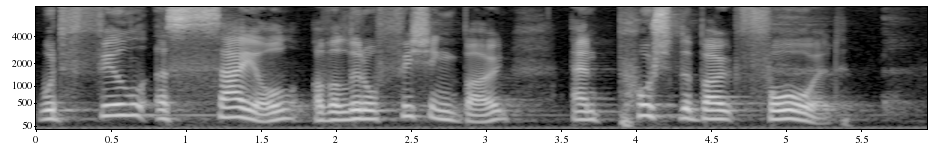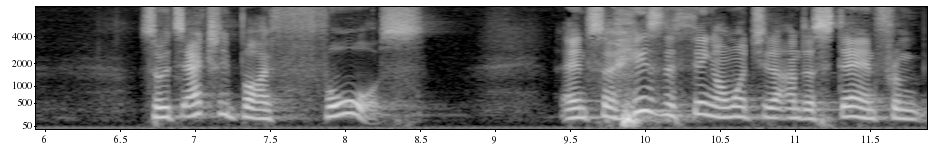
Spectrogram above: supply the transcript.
would fill a sail of a little fishing boat and push the boat forward. So it's actually by force. And so here's the thing I want you to understand from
